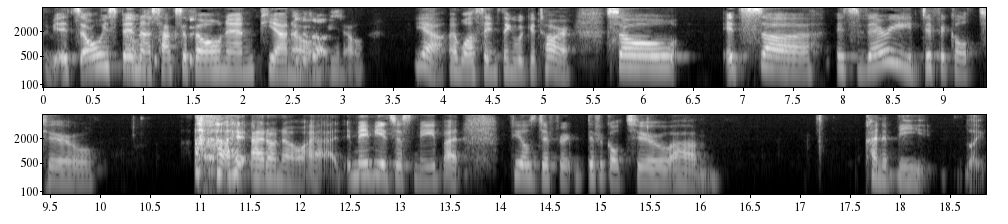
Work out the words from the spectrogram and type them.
it's always been no, a saxophone and piano. You know, yeah. Well, same thing with guitar. So it's uh it's very difficult to I, I don't know I, maybe it's just me but feels different difficult to um kind of be like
